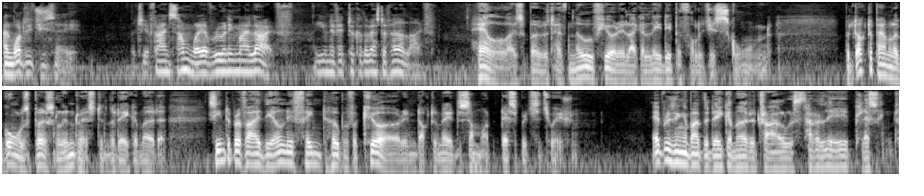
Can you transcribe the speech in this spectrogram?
And what did she say? That she'd find some way of ruining my life, even if it took her the rest of her life. Hell, I suppose, hath no fury like a lady pathologist scorned. But Dr. Pamela Gall's personal interest in the Dacre murder seemed to provide the only faint hope of a cure in Dr. Ned's somewhat desperate situation. Everything about the Dacre murder trial was thoroughly pleasant.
